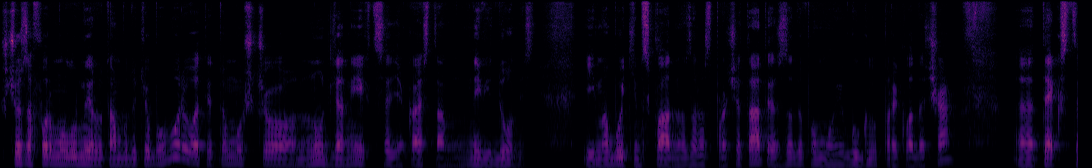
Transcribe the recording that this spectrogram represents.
що за формулу миру там будуть обговорювати, тому що ну, для них це якась там невідомість. І, мабуть, їм складно зараз прочитати за допомогою Google-перекладача е, текст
